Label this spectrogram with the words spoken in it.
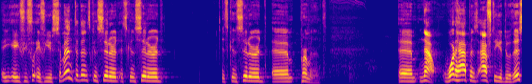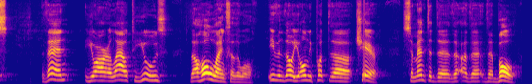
if you, if you cement it, then it's considered, it's considered, it's considered um, permanent. Um, now, what happens after you do this? Then you are allowed to use the whole length of the wall, even though you only put the chair, cemented the, the, uh, the, the bowl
